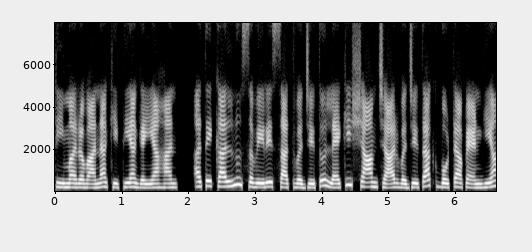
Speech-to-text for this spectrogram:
ਟੀਮਾਂ ਰਵਾਨਾ ਕੀਤੀਆਂ ਗਈਆਂ ਹਨ ਅਤੇ ਕੱਲ ਨੂੰ ਸਵੇਰੇ 7 ਵਜੇ ਤੋਂ ਲੈ ਕੇ ਸ਼ਾਮ 4 ਵਜੇ ਤੱਕ ਵੋਟਾਂ ਪੈਣਗੀਆਂ।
